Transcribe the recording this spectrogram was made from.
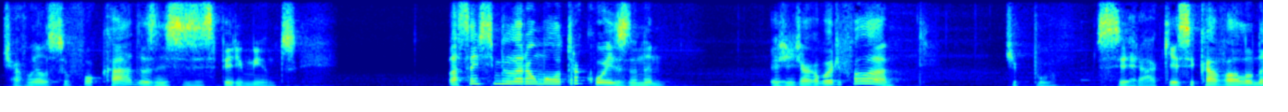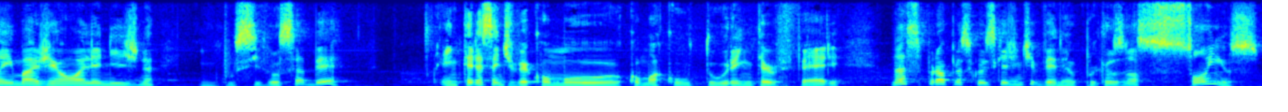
deixavam elas sufocadas nesses experimentos bastante similar a uma outra coisa, né? Que a gente acabou de falar. Tipo, será que esse cavalo na imagem é um alienígena? Impossível saber. É interessante ver como, como a cultura interfere nas próprias coisas que a gente vê, né? Porque os nossos sonhos,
